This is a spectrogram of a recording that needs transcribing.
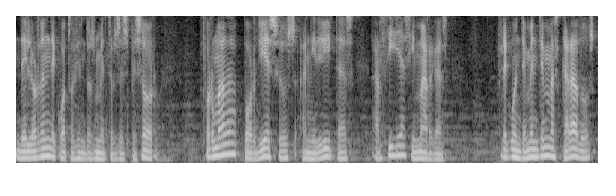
del orden de 400 metros de espesor, formada por yesos, anhidritas, arcillas y margas, frecuentemente enmascarados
